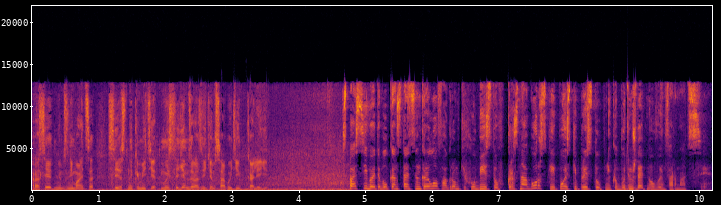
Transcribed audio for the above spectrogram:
Расследованием занимается Следственный комитет. Мы следим за развитием событий, коллеги. Спасибо. Это был Константин Крылов о громких убийствах в Красногорске и поиске преступника. Будем ждать новой информации.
